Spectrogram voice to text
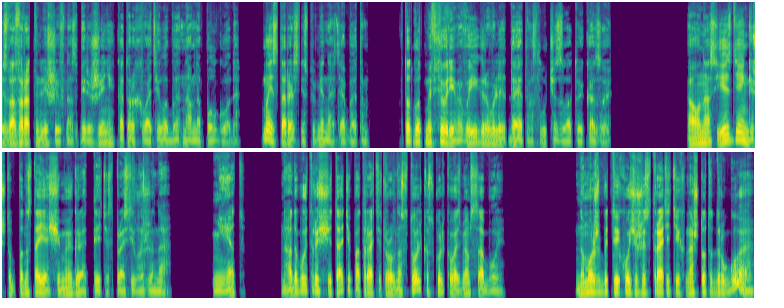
безвозвратно лишив нас сбережений, которых хватило бы нам на полгода. Мы старались не вспоминать об этом. В тот год мы все время выигрывали до этого случая золотой козой. «А у нас есть деньги, чтобы по-настоящему играть, Тети?» — спросила жена. «Нет. Надо будет рассчитать и потратить ровно столько, сколько возьмем с собой. Но, может быть, ты хочешь истратить их на что-то другое?»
